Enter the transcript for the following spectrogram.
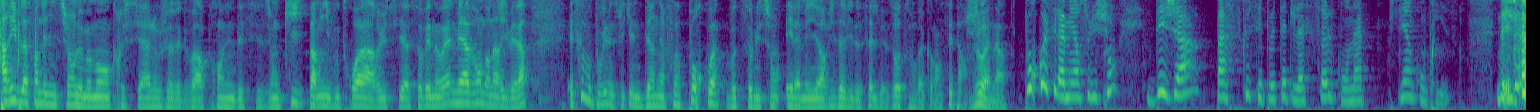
Arrive la fin de l'émission, le moment crucial où je vais devoir prendre une décision. Qui parmi vous trois a réussi à sauver Noël Mais avant d'en arriver là, est-ce que vous pouvez m'expliquer une dernière fois pourquoi votre solution est la meilleure vis-à-vis de celle des autres? Et On va commencer par Johanna. Pourquoi c'est la meilleure solution? Déjà parce que c'est peut-être la seule qu'on a bien comprise. Déjà,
